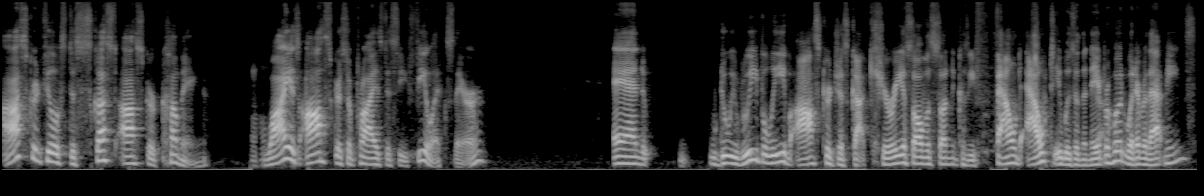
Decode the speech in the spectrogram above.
Oscar and Felix discussed Oscar coming, Mhm. why is Oscar surprised to see Felix there? And do we really believe Oscar just got curious all of a sudden because he found out it was in the neighborhood, whatever that means?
